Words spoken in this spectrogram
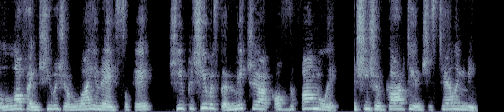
loving. She was your lioness, okay? She, she was the matriarch of the family, and she's your guardian. She's telling me.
